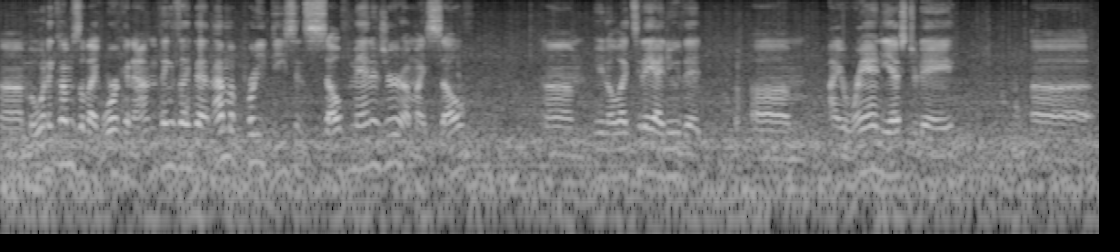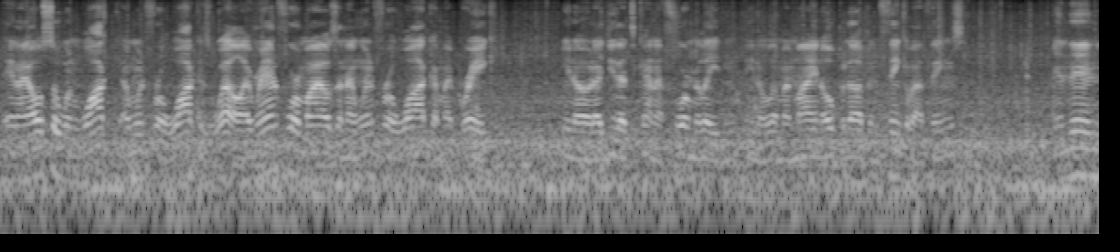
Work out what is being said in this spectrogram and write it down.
Um, but when it comes to like working out and things like that, I'm a pretty decent self-manager on myself. Um, you know, like today, I knew that um, I ran yesterday uh, and I also went walk. I went for a walk as well. I ran four miles and I went for a walk on my break. You know, and I do that to kind of formulate and you know let my mind open up and think about things. And then,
